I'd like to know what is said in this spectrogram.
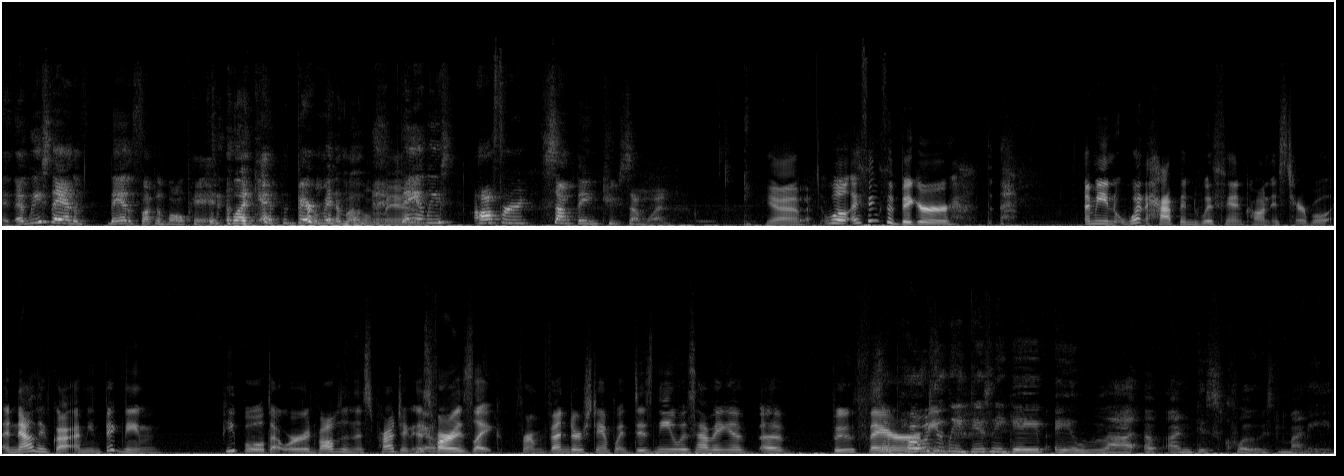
At, at least they had a they had a fucking ball pit. like at the bare minimum, Oh, man. they at least offered something to someone. Yeah. Well, I think the bigger. I mean, what happened with FanCon is terrible, and now they've got, I mean, big name people that were involved in this project. As far as like from vendor standpoint, Disney was having a, a booth there. I mean, Supposedly, Disney gave a lot of undisclosed money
